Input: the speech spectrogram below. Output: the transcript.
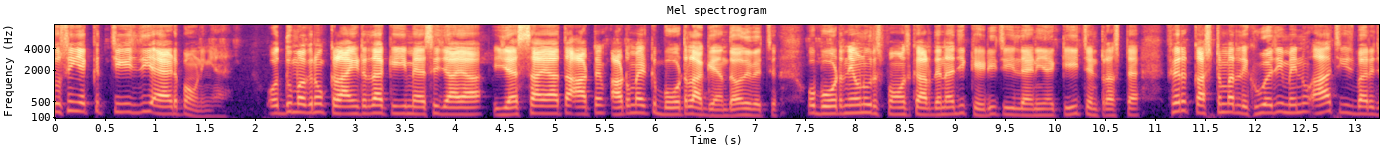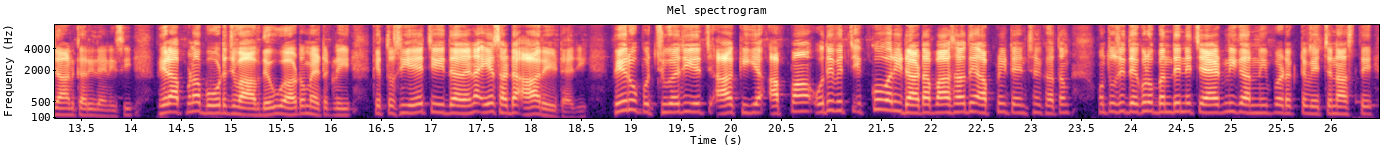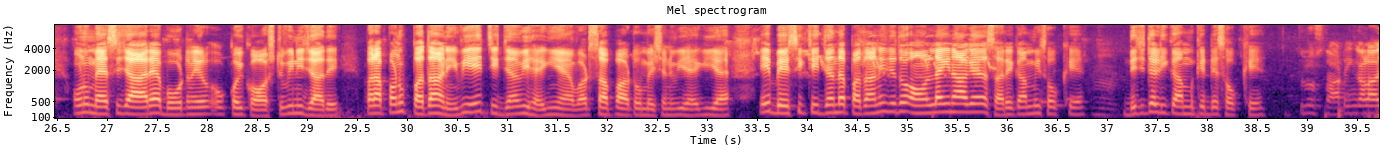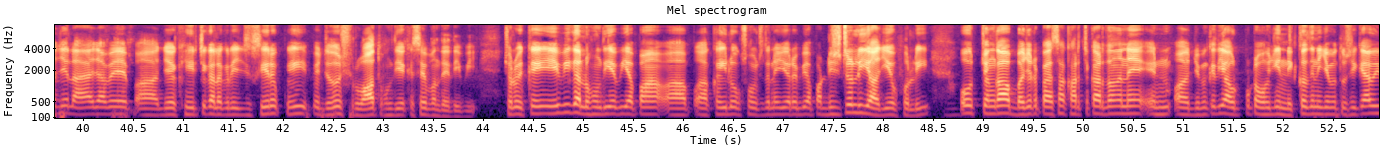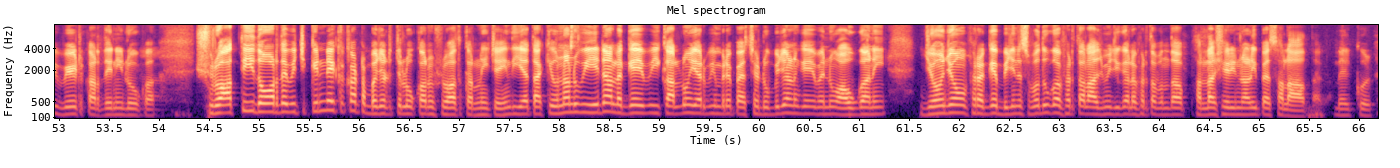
ਤੁਸੀਂ ਇੱਕ ਚੀਜ਼ ਦੀ ਐਡ ਪਾਉਣੀ ਹੈ। ਉਦੋਂ ਮਗਰੋਂ ਕਲਾਇੰਟ ਦਾ ਕੀ ਮੈਸੇਜ ਆਇਆ? ਯੈਸ ਆਇਆ ਤਾਂ ਆਟੋਮੈਟਿਕ ਬੋਟ ਲੱਗ ਜਾਂਦਾ ਉਹਦੇ ਵਿੱਚ। ਉਹ ਬੋਟ ਨੇ ਉਹਨੂੰ ਰਿਸਪੌਂਸ ਕਰ ਦੇਣਾ ਜੀ, ਕਿਹੜੀ ਚੀਜ਼ ਲੈਣੀ ਹੈ, ਕੀ ਚ ਇੰਟਰਸਟ ਹੈ। ਫਿਰ ਕਸਟਮਰ ਲਿਖੂਗਾ ਜੀ, ਮੈਨੂੰ ਆਹ ਚੀਜ਼ ਬਾਰੇ ਜਾਣਕਾਰੀ ਲੈਣੀ ਸੀ। ਫਿਰ ਆਪਣਾ ਬੋਟ ਜਵਾਬ ਦੇਊਗਾ ਆਟੋਮੈਟਿਕਲੀ ਕਿ ਤੁਸੀਂ ਇਹ ਚੀਜ਼ ਦਾ ਲੈਣਾ, ਇਹ ਸਾਡਾ ਆਹ ਰੇਟ ਹੈ ਜੀ। ਫਿਰ ਉਹ ਪੁੱਛੂਗਾ ਜੀ, ਇਹ ਚ ਆਹ ਕੀ ਹੈ? ਆਪਾਂ ਉਹਦੇ ਵਿੱਚ ਇੱਕੋ ਵਾਰੀ ਡਾਟਾ ਪਾ ਸਕਦੇ ਹਾਂ, ਆਪਣੀ ਟੈਨਸ਼ਨ ਖਤਮ। ਹੁਣ ਤੁਸੀਂ ਦੇਖ ਲਓ, ਬੰਦੇ ਨੇ ਚੈਟ ਨਹੀਂ ਕਰਨੀ ਪ੍ਰੋਡਕਟ ਵੇਚਣ ਵਾਸਤੇ। ਉਹਨੂੰ ਮੈਸੇਜ ਆ ਰਿਹਾ, ਬੋਟ ਨੇ ਉਹ ਕੋਈ ਕਾਸਟ ਵੀ ਨਹੀਂ ਜ਼ਿਆਦੇ। ਪਰ ਆਪਾਂ ਨੂੰ ਪਤਾ ਨਹੀਂ ਵੀ ਇਹ ਚੀਜ਼ਾਂ ਵੀ ਹੈਗੀਆਂ WhatsApp ਆਟੋਮੇਸ਼ਨ ਵੀ ਹੈਗੀ ਹੈ ਇਹ ਬੇਸਿਕ ਚੀਜ਼ਾਂ ਦਾ ਪਤਾ ਨਹੀਂ ਜਦੋਂ ਆਨਲਾਈਨ ਆ ਗਿਆ ਸਾਰੇ ਕੰਮ ਹੀ ਸੌਖੇ ਆ ਡਿਜੀਟਲੀ ਕੰਮ ਕਿੱਡੇ ਸੌਖੇ ਆ ਚਲੋ ਸਟਾਰਟਿੰਗ ਵਾਲਾ ਜੇ ਲਾਇਆ ਜਾਵੇ ਅ, ਜੇ ਅਖੀਰ ਚ ਗੱਲ ਕਰੀਏ ਸਿਰਫ ਕਿ ਜਦੋਂ ਸ਼ੁਰੂਆਤ ਹੁੰਦੀ ਹੈ ਕਿਸੇ ਬੰਦੇ ਦੀ ਵੀ ਚਲੋ ਇੱਕ ਇਹ ਵੀ ਗੱਲ ਹੁੰਦੀ ਹੈ ਵੀ ਆਪਾਂ ਅ, ਅ, ਕਈ ਲੋਕ ਸੋਚਦੇ ਨੇ ਯਾਰ ਵੀ ਆਪਾਂ ਡਿਜੀਟਲੀ ਆ ਜਾਈਏ ਫੁੱਲੀ ਉਹ ਚੰਗਾ ਬਜਟ ਪੈਸਾ ਖਰਚ ਕਰ ਦਿੰਦੇ ਨੇ ਇਨ- ਅ, ਜਿਵੇਂ ਕਿ ਦੀ ਆਊਟਪੁੱਟ ਉਹ ਜੀ ਨਿਕਲਦੀ ਨਹੀਂ ਜਿਵੇਂ ਤੁਸੀਂ ਕਿਹਾ ਵੀ ਵੇਟ ਕਰਦੇ ਨਹੀਂ ਲੋਕ। ਸ਼ੁਰੂਆਤੀ ਦੌਰ ਦੇ ਵਿੱਚ ਕਿੰਨੇ ਕੁ ਘੱਟ ਬਜਟ 'ਚ ਲੋਕਾਂ ਨੂੰ ਸ਼ੁਰੂਆਤ ਕਰਨੀ ਚਾਹੀਦੀ ਹੈ ਤਾਂ ਕਿ ਉਹਨਾਂ ਨੂੰ ਵੀ ਇਹ ਨਾ ਲੱਗੇ ਵੀ ਕੱਲ ਨੂੰ ਯਾਰ ਵੀ ਮੇਰੇ ਪੈਸੇ ਡੁੱਬ ਜਾਣਗੇ ਮੈਨੂੰ ਆਊਗਾ ਨਹੀਂ। ਜਿਉਂ-ਜਿਉਂ ਫਿਰ ਅੱਗੇ ਬਿਜ਼ਨਸ ਵਧੂਗਾ ਫਿਰ ਤਾਂ ਲਾਜ਼ਮੀ ਜੀ ਗੱਲ ਹੈ, ਫਿਰ ਤਾਂ ਬੰਦਾ ਫੱਲਾਸ਼ੇਰੀ ਨਾਲ ਹੀ ਪੈਸਾ ਲਾ ਦਿੰਦਾ। ਬਿਲਕੁਲ।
